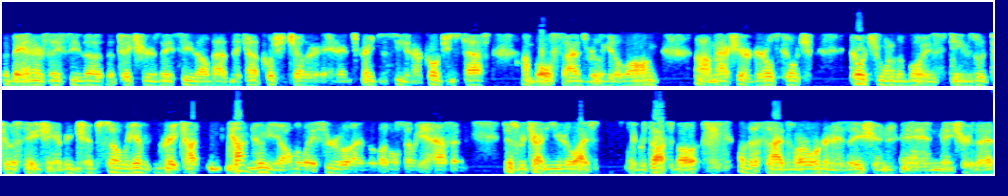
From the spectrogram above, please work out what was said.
the banners, they see the the pictures, they see all that, and they kind of push each other. And it's great to see. And our coaching staff on both sides really get along. Um, actually, our girls coach coached one of the boys' teams to a state championship. So we have great continuity all the way through and the levels that we have, and just we try to utilize like we talked about, on the sides of our organization and make sure that,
